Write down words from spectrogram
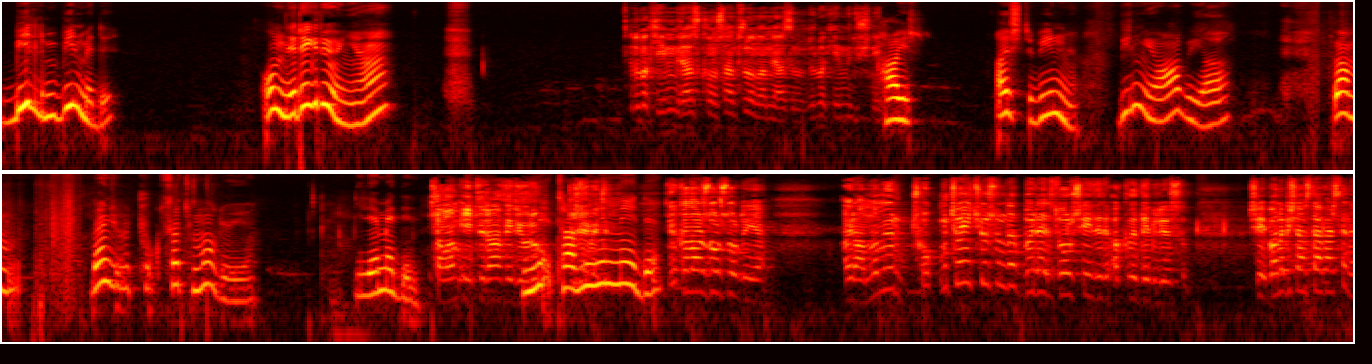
Bildim bilmedi. Oğlum nereye giriyorsun ya? Dur bakayım biraz konsantre olmam lazım. Dur bakayım bir düşüneyim. Hayır. Ay işte bilmiyor. Bilmiyor abi ya. Ben bence bu çok saçma oluyor ya. Bilemedin. Tamam itiraf ediyorum. Ne, tahminin neydi? Ne kadar zor sordun ya. Hayır anlamıyorum. Çok mu çay içiyorsun da böyle zor şeyleri akıl edebiliyorsun? Şey bana bir şans daha versene.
